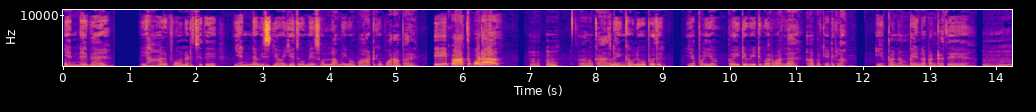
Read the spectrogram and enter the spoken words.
என்ன இவன்? யாரு போன் அடிச்சது? என்ன விஷயம்? எதுவுமே சொல்லாம இவன் பாட்டுக்கு போறான் பாரு. ஏய் பார்த்து போடா. ம் ம் அவன் காதுல எங்க விழுவ போகுது? எப்படியோ போயிட்டு வீட்டுக்கு வருவான்ல அப்ப கேட்டுக்கலாம். இப்ப நம்ம என்ன பண்றது? ம்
